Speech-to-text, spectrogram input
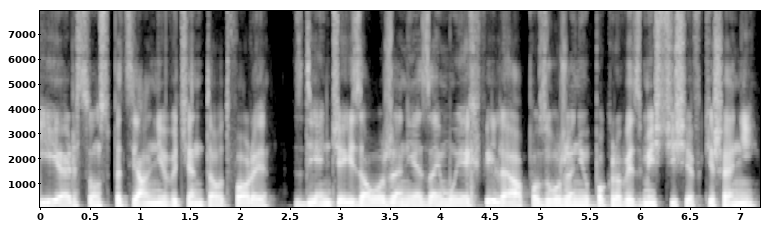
IR są specjalnie wycięte otwory. Zdjęcie i założenie zajmuje chwilę, a po złożeniu pokrowiec mieści się w kieszeni.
